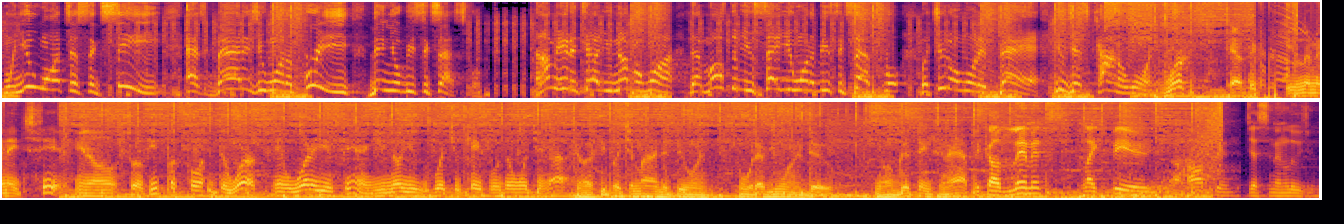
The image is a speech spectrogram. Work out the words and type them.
When you want to succeed as bad as you want to breathe, then you'll be successful. And I'm here to tell you, number one, that most of you say you want to be successful, but you don't want it bad. You just kind of want it. Work ethic eliminates fear, you know. So if you put forth the work, then what are you fearing? You know you what you're capable of doing, what you're not. You know, if you put your mind to doing whatever you want to do, you know, good things can happen. Because limits, like fears, are often just an illusion.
